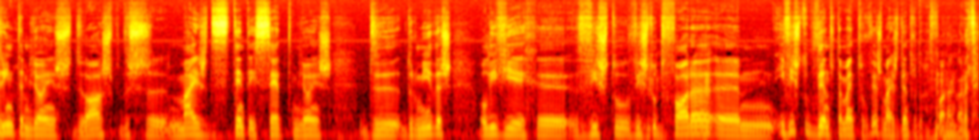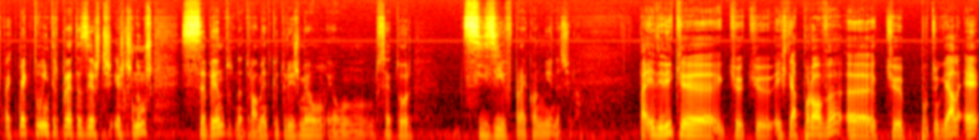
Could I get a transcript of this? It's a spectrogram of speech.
30 milhões de hóspedes, eh, mais de 77 milhões de dormidas. Olivier, eh, visto, visto de fora eh, e visto de dentro também, tu vês mais dentro do que de fora agora também, como é que tu interpretas estes, estes números, sabendo naturalmente que o turismo é um, é um setor decisivo para a economia nacional? Eu diria que, que, que isto é a prova eh, que Portugal é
